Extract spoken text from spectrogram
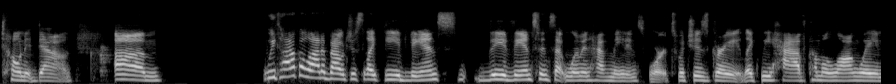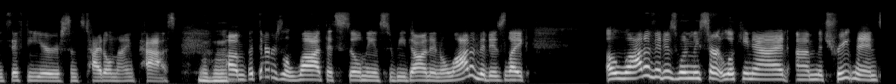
tone it down. Um, we talk a lot about just like the advance the advancements that women have made in sports which is great. Like we have come a long way in 50 years since title ix passed. Mhm. um, but there's a lot that still needs to be done. And a lot of it is like a lot of it is when we start looking at um, the treatment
